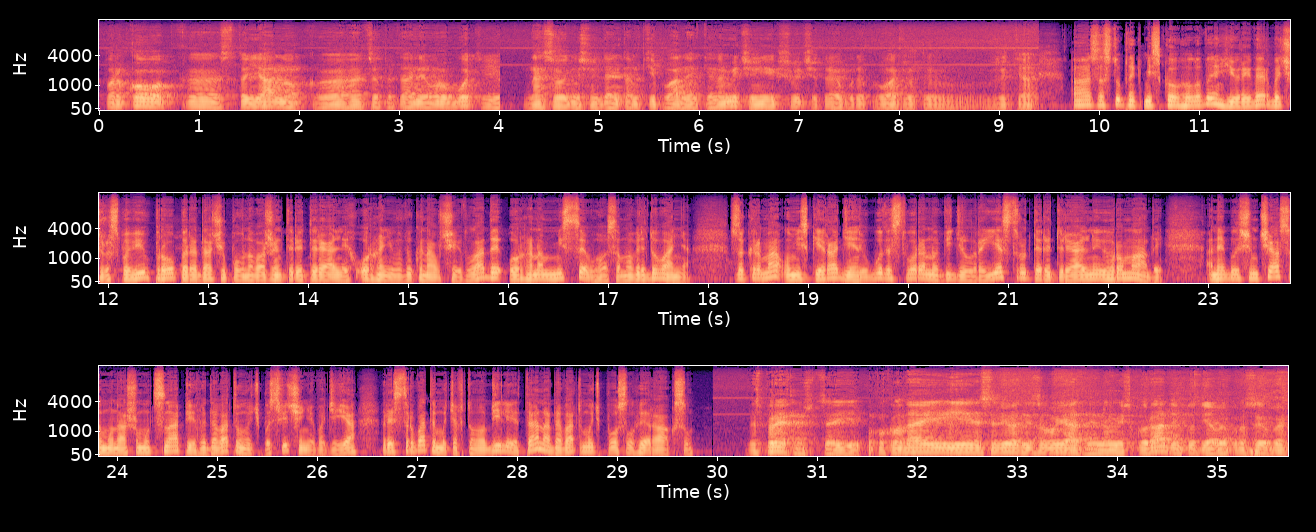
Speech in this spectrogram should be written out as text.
парковок, е, стоянок, е, це питання в роботі. На сьогоднішній день там ті плани, які намічені, їх швидше треба буде впроваджувати в життя. А заступник міського голови Юрій Вербич розповів про передачу повноважень територіальних органів виконавчої влади органам місцевого самоврядування. Зокрема, у міській раді буде створено відділ реєстру територіальної громади. А найближчим часом у нашому ЦНАПі видаватимуть посвідчення водія, реєструватимуть автомобілі та надаватимуть послуги РАКСу. Безперечно, що це і покладає і серйозні зобов'язання на міську раду. І тут я би просив би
